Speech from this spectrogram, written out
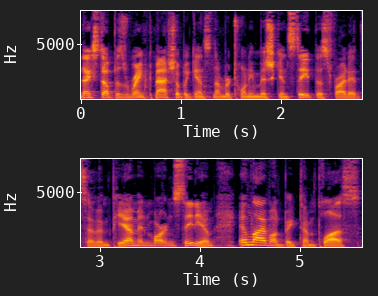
Next up is a ranked matchup against number 20 Michigan State this Friday at 7 p.m. in Martin Stadium and live on Big Ten Plus.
